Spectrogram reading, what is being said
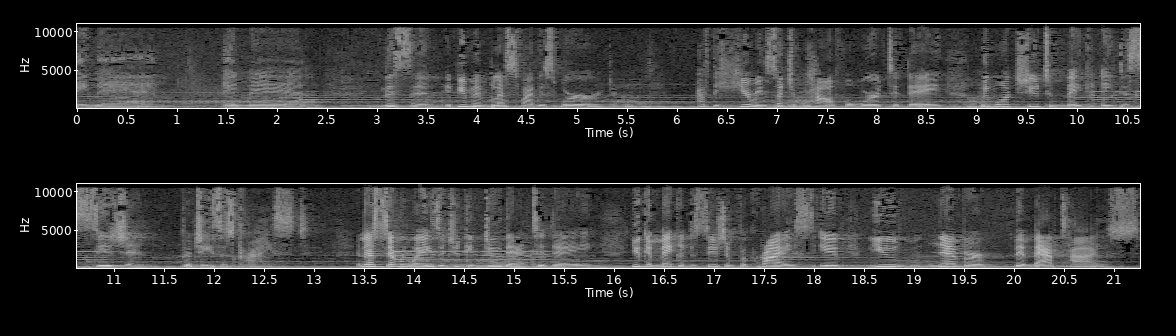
Amen. Amen. Listen, if you've been blessed by this word, after hearing such a powerful word today, we want you to make a decision for Jesus Christ. And there's several ways that you can do that today. You can make a decision for Christ if you've never been baptized.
